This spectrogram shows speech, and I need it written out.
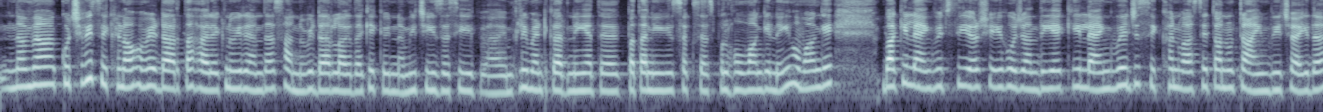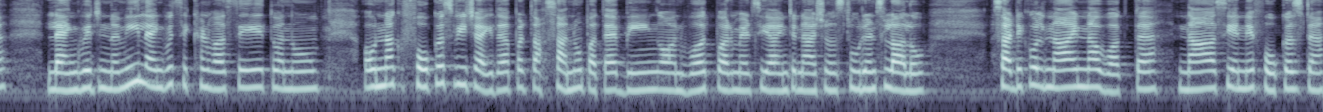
ਨਵਾਂ ਕੁਝ ਵੀ ਸਿੱਖਣਾ ਹੋਵੇ, ਡਰ ਤਾਂ ਹਰ ਇੱਕ ਨੂੰ ਹੀ ਰਹਿੰਦਾ। ਸਾਨੂੰ ਵੀ ਡਰ ਲੱਗਦਾ ਕਿ ਕੋਈ ਨਵੀਂ ਚੀਜ਼ ਅਸੀਂ ਇੰਪਲੀਮੈਂਟ ਕਰਨੀ ਹੈ ਤੇ ਪਤਾ ਨਹੀਂ ਸਕਸੈਸਫੁਲ ਹੋਵਾਂਗੇ, ਨਹੀਂ ਹੋਵਾਂਗੇ। ਬਾਕੀ ਲੈਂਗੁਏਜ ਦੀ ਅਰਸ਼ ਇਹ ਹੋ ਜਾਂਦੀ ਹੈ ਕਿ ਲੈਂਗੁਏਜ ਸਿੱਖਣ ਵਾਸਤੇ ਤੁਹਾਨੂੰ ਟਾਈਮ ਵੀ ਚਾਹੀਦਾ। ਲੈਂਗੁਏਜ ਨਵੀਂ ਲੈਂਗੁਏਜ ਸਿੱਖਣ ਵਾਸਤੇ ਤੁਹਾਨੂੰ ਉਹਨਾਂ ਕੁ ਫੋਕਸ ਵੀ ਚਾਹੀਦਾ, ਪਰ ਤਾਂ ਸਾਨੂੰ ਪਤਾ ਹੈ ਬੀਇੰਗ ਔਨ ਵਰਕ ਪਰਮਿਟਸ ਜਾਂ ਇੰਟਰਨੈਸ਼ਨਲ ਸਟੂਡੈਂਟਸ ਲਾ ਲਓ ਸਾਡੇ ਕੋਲ ਨਾ ਇੰਨਾ ਵਕਤ ਹੈ, ਨਾ ਅਸੀਂ ਇੰਨੇ ਫੋਕਸਡ ਹਾਂ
